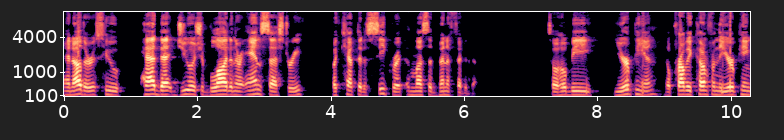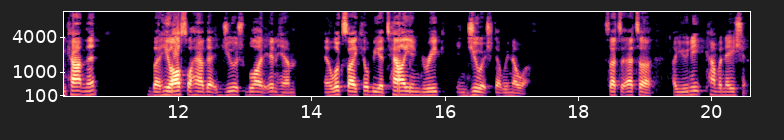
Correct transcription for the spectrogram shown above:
and others who had that Jewish blood in their ancestry, but kept it a secret unless it benefited them. So he'll be European. He'll probably come from the European continent, but he'll also have that Jewish blood in him. And it looks like he'll be Italian, Greek, and Jewish that we know of. So that's a, that's a, a unique combination.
